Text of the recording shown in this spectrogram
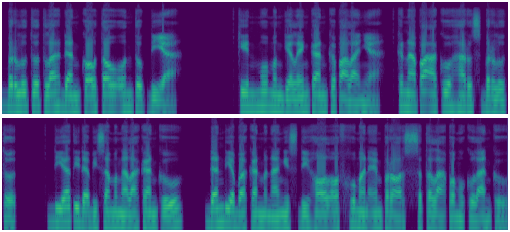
Berlututlah dan kau tahu untuk dia. Kinmu menggelengkan kepalanya. Kenapa aku harus berlutut? Dia tidak bisa mengalahkanku, dan dia bahkan menangis di Hall of Human Emperors setelah pemukulanku.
